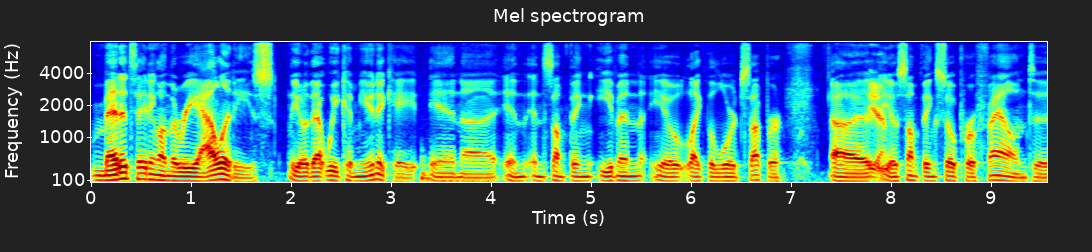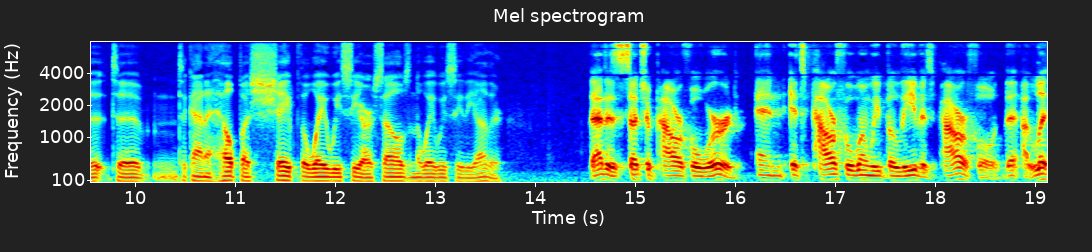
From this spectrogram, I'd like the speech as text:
meditating on the realities you know that we communicate in uh, in in something even you know like the lord's supper uh, yeah. you know something so profound to to to kind of help us shape the way we see ourselves and the way we see the other that is such a powerful word and it's powerful when we believe it's powerful that uh,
